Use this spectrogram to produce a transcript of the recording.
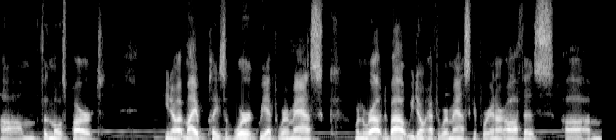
um, for the most part. You know, at my place of work, we have to wear mask when we're out and about. We don't have to wear mask if we're in our office um,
